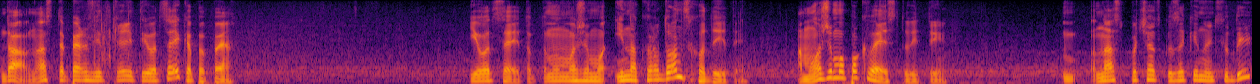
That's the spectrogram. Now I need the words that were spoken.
Да, у нас тепер відкритий оцей КПП. І оцей. Тобто ми можемо і на кордон сходити, а можемо по квесту йти. Нас спочатку закинуть сюди.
